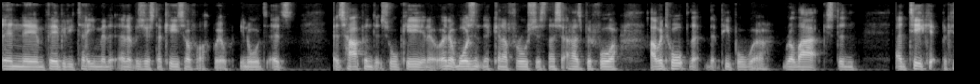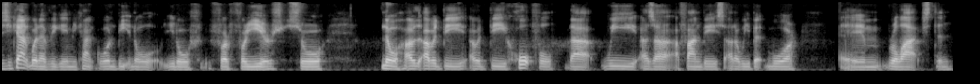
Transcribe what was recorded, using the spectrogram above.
in um, February time, and, and it was just a case of, oh, well, you know, it's it's happened, it's okay, and it, and it wasn't the kind of ferociousness it has before. I would hope that, that people were relaxed and and take it because you can't win every game. You can't go unbeaten all you know for for years. So no, I would I would be I would be hopeful that we as a, a fan base are a wee bit more um, relaxed than,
